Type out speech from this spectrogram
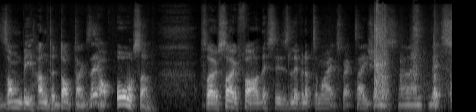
Zombie hunter dog tags. They are awesome. So, so far this is living up to my expectations. Um, this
